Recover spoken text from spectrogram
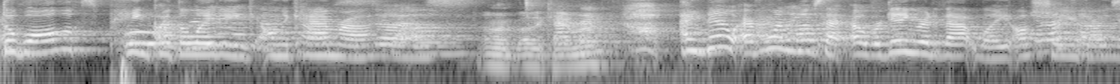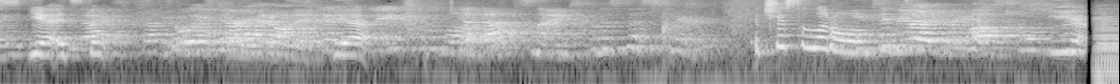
the wall looks pink with the lighting on the camera. Does. On, on the camera? I know, everyone loves that. Oh, we're getting rid of that light. I'll show you guys. Yeah, it's the With your head on it. yeah. Yeah, that's nice. What is this here? It's just a little To be like up here.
